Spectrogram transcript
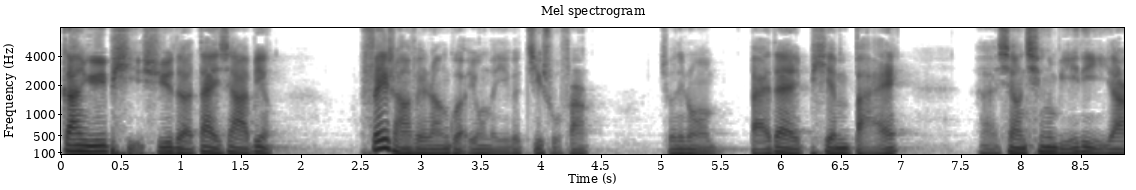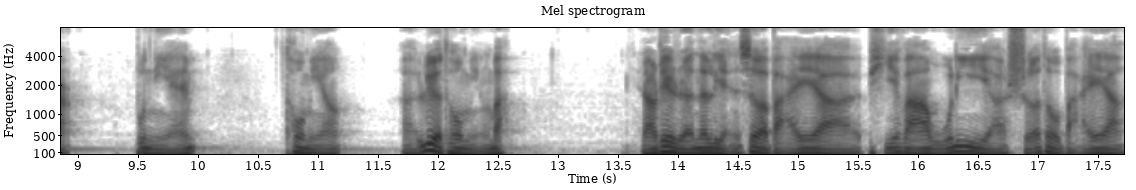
肝郁脾虚的带下病。非常非常管用的一个基础方，就那种白带偏白，呃，像清鼻涕一样不粘、透明，啊，略透明吧。然后这人的脸色白呀，疲乏无力呀，舌头白呀，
